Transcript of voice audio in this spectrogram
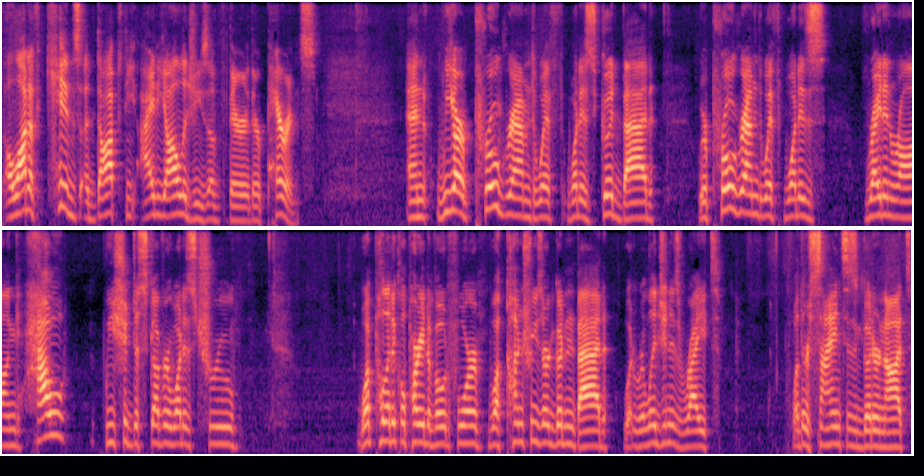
A lot of kids adopt the ideologies of their, their parents. And we are programmed with what is good, bad. We're programmed with what is right and wrong, how we should discover what is true, what political party to vote for, what countries are good and bad, what religion is right, whether science is good or not,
